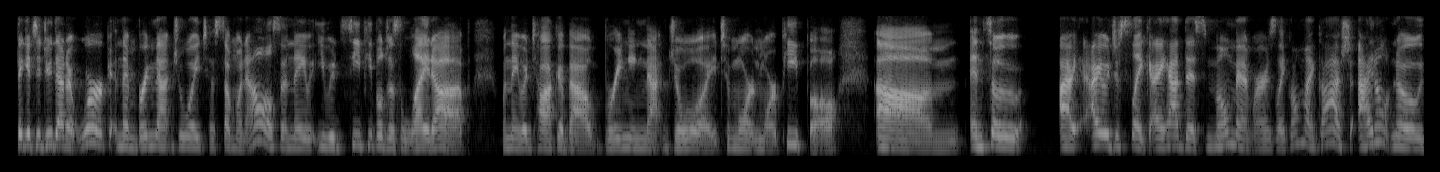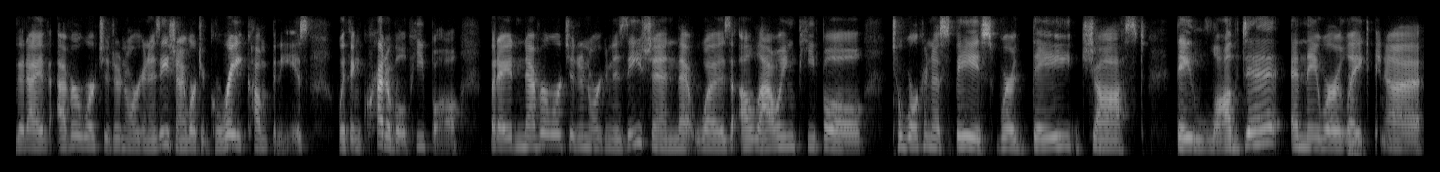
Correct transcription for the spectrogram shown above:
they get to do that at work and then bring that joy to someone else. And they you would see people just light up when they would talk about bringing that joy to more and more people. Um and so I, I would just like I had this moment where I was like, oh my gosh, I don't know that I've ever worked at an organization. I worked at great companies with incredible people, but I had never worked at an organization that was allowing people to work in a space where they just they loved it and they were like in a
